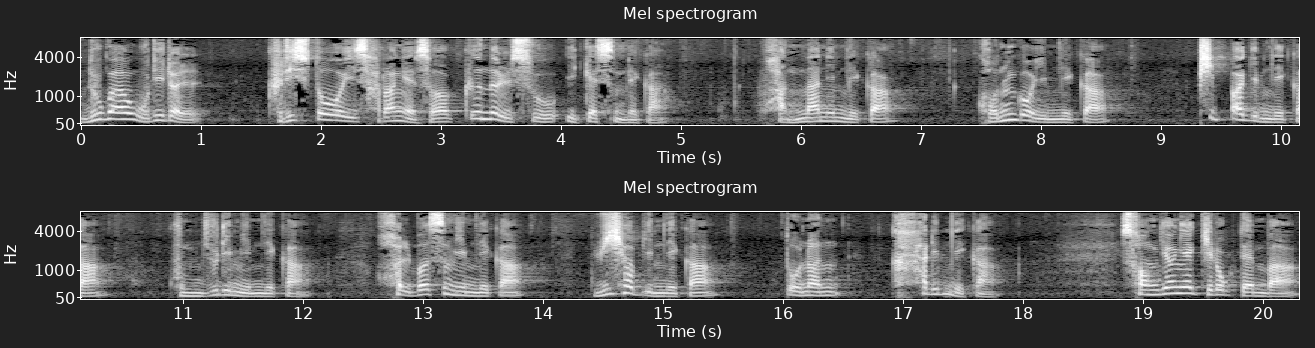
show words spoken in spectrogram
누가 우리를 그리스도의 사랑에서 끊을 수 있겠습니까? 환난입니까? 곤고입니까? 핍박입니까? 굶주림입니까? 헐벗음입니까? 위협입니까? 또는 칼입니까? 성경에 기록된 바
